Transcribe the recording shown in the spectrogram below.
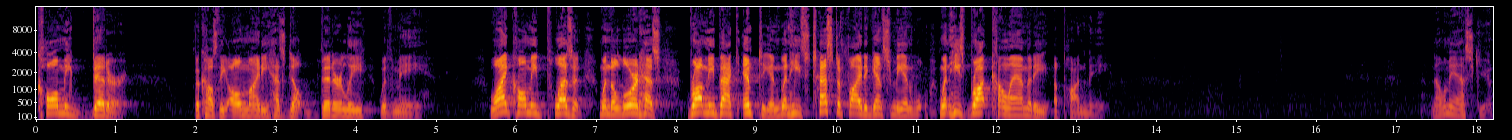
Call me bitter because the Almighty has dealt bitterly with me. Why call me pleasant when the Lord has brought me back empty and when He's testified against me and when He's brought calamity upon me? Now, let me ask you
